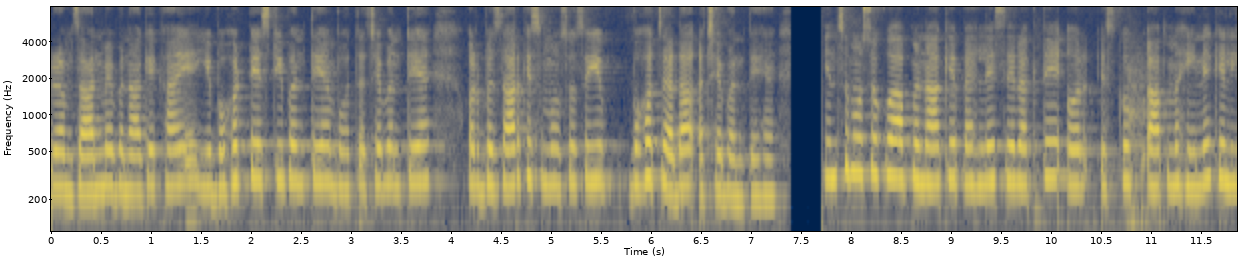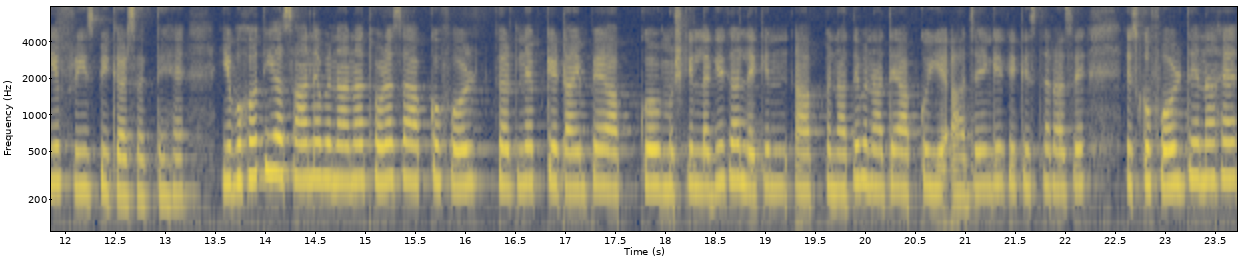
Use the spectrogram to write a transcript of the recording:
रमज़ान में बना के खाएँ। ये बहुत टेस्टी बनते हैं, बहुत अच्छे बनते हैं और बाज़ार के समोसों से ये बहुत ज़्यादा अच्छे बनते हैं। इन समोसों को आप बना के पहले से रख दें और इसको आप महीने के लिए फ्रीज़ भी कर सकते हैं। ये बहुत ही आसान है बनाना। थोड़ा सा आपको फोल्ड करने के टाइम पे आपको मुश्किल लगेगा, लेकिन आप बनाते बनाते आपको ये आ जाएँगे कि किस तरह से इसको फोल्ड देना है।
